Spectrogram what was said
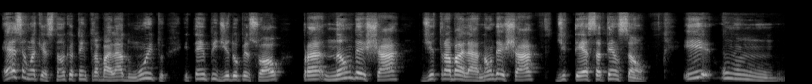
Essa é uma questão que eu tenho trabalhado muito e tenho pedido ao pessoal para não deixar de trabalhar, não deixar de ter essa atenção. E um,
